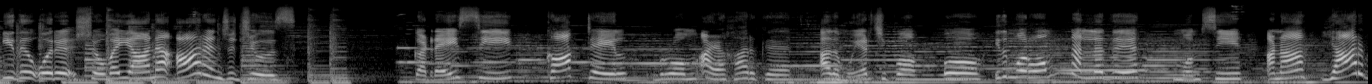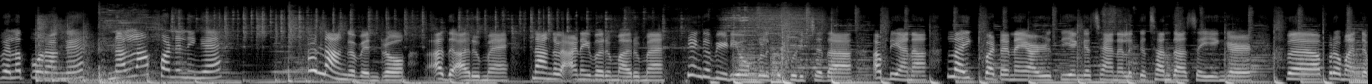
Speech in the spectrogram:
இது ஒரு சுவையான ஆரஞ்சு ஜூஸ். கடைசி காக்டெயில். ரொம்ப அழகா இருக்கு. அதை முயற்சிப்போம். ஓ இது ரொம்ப நல்லது. வம்சி ஆனா யார் வெல்ல போறாங்க? நல்லா பண்ணலீங்க நாங்க வென்றோம். அது அருமை. நாங்கள் அனைவரும் அருமை. எங்க வீடியோ உங்களுக்கு பிடிச்சதா? அப்படியானா லைக் பட்டனை அழுத்தி எங்க சேனலுக்கு சந்தா செய்யுங்கள். அப்புறம் அந்த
